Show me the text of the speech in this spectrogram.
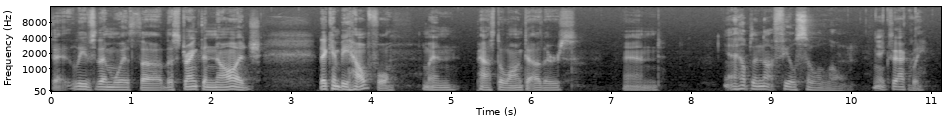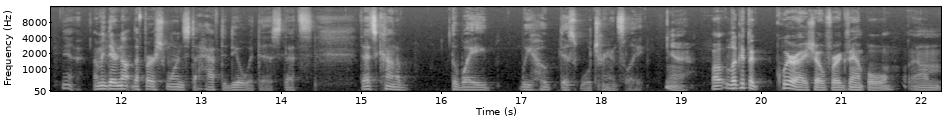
that leaves them with uh, the strength and knowledge that can be helpful when passed along to others, and Yeah, help them not feel so alone. exactly. Yeah, I mean they're not the first ones to have to deal with this. That's that's kind of the way we hope this will translate. Yeah. Well, look at the Queer Eye show, for example. Um,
